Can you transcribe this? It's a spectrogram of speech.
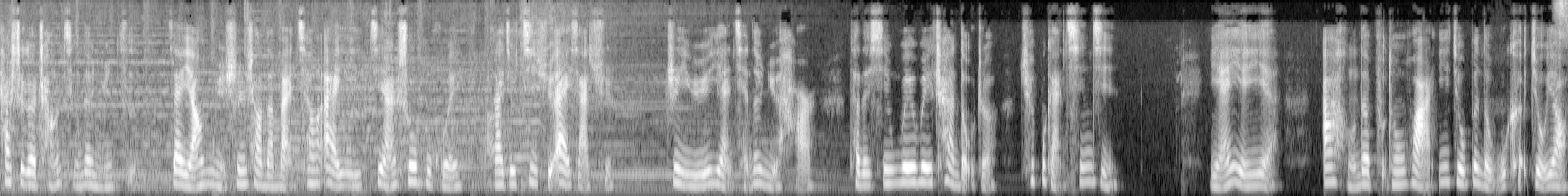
她是个长情的女子，在养女身上的满腔爱意，既然收不回，那就继续爱下去。至于眼前的女孩，她的心微微颤抖着，却不敢亲近。严爷爷。阿恒的普通话依旧笨得无可救药，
